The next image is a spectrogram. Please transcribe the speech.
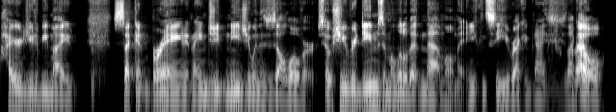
hired you to be my second brain, and I need you, need you when this is all over. So she redeems him a little bit in that moment, and you can see he recognizes. He's like, oh,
